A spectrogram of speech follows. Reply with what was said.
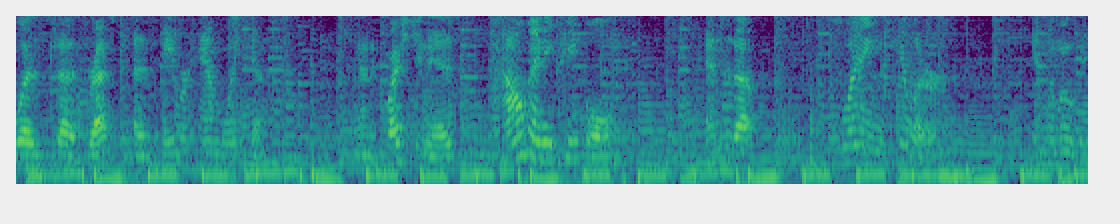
was uh, dressed as Abraham Lincoln. And the question is, how many people ended up playing the killer in the movie?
